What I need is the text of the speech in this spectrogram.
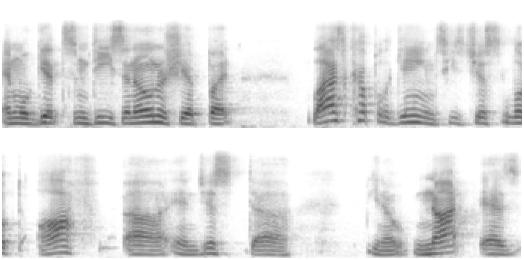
and will get some decent ownership, but last couple of games he's just looked off uh, and just uh, you know, not as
